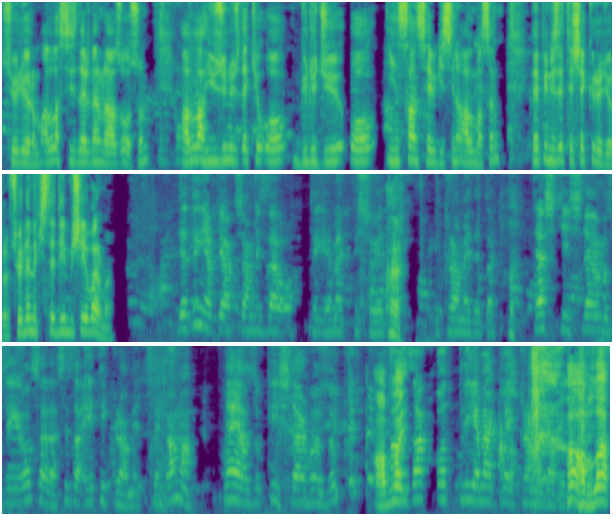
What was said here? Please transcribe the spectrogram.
söylüyorum. Allah sizlerden razı olsun. Allah yüzünüzdeki o gülücüğü, o insan sevgisini almasın. Hepinize teşekkür ediyorum. Söylemek istediğim bir şey var mı? Dedin ya ki akşam bize o yemek Heh. pişirecek, ikram edecek. Keşke işlerimiz iyi olsa da size et ikram etsek ama ne yazık ki işler bozuk. Abla Ancak otlu yemekle ikram ederiz. abla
